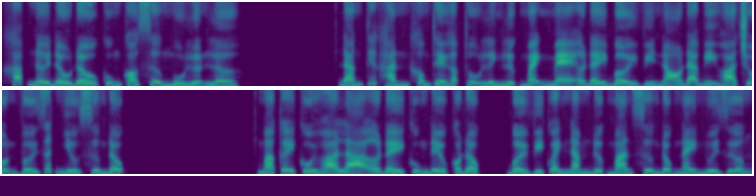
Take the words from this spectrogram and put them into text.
Khắp nơi đâu đâu cũng có sương mù lượn lờ. Đáng tiếc hắn không thể hấp thụ linh lực mạnh mẽ ở đây bởi vì nó đã bị hòa trộn với rất nhiều xương độc. Mà cây cối hoa lá ở đây cũng đều có độc, bởi vì quanh năm được màn xương độc này nuôi dưỡng.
